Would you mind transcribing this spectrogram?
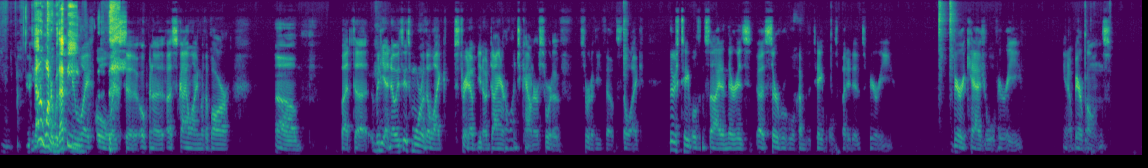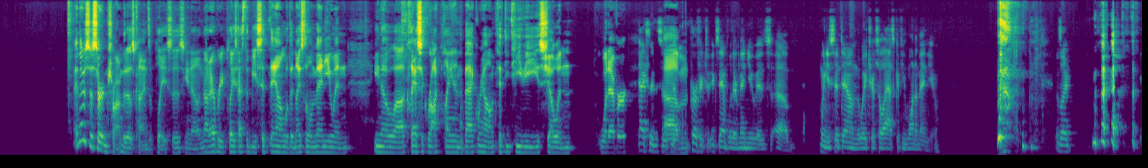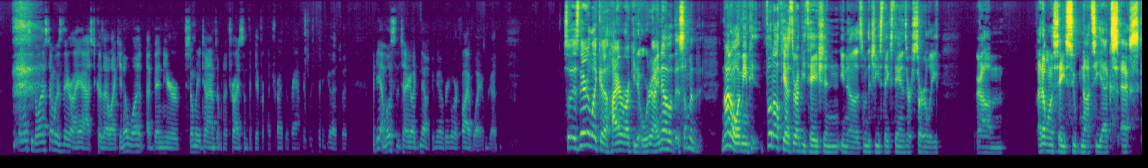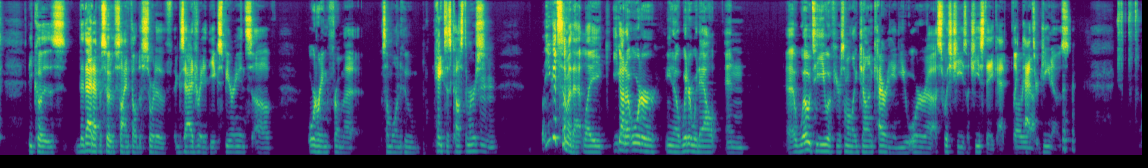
you got to wonder would that be new life goal is to open a, a skyline with a bar. Um, but uh, but yeah, no, it's it's more of the like straight up you know diner lunch counter sort of sort of ethos. So like there's tables inside and there is a server who will come to the tables, but it is very very casual, very you know bare bones. And there's a certain charm to those kinds of places. You know, not every place has to be sit down with a nice little menu and you know uh, classic rock playing in the background, 50 TVs showing whatever. Actually, this is um, a perfect example of their menu is um, when you sit down, the waitress will ask if you want a menu. it's like, actually, the last time I was there, I asked because I like, you know what? I've been here so many times. I'm going to try something different. I tried the wrap; it was pretty good, but but yeah, most of the time you're like, no, give me a regular five way. I'm good. So, is there like a hierarchy to order? I know that some of, not all. I mean, Philadelphia has the reputation. You know, some of the cheesesteak stands are surly. Um, I don't want to say soup Nazi X esque because th- that episode of Seinfeld just sort of exaggerated the experience of ordering from a, someone who hates his customers. Mm-hmm. You get some of that. Like you got to order, you know, with or without, and uh, woe to you if you're someone like John Kerry and you order a Swiss cheese, a cheesesteak at like oh, Pat's yeah. or Geno's.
